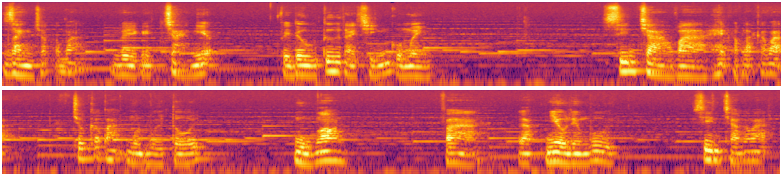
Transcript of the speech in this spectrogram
dành cho các bạn về cái trải nghiệm về đầu tư tài chính của mình. Xin chào và hẹn gặp lại các bạn. Chúc các bạn một buổi tối ngủ ngon và gặp nhiều niềm vui. Xin chào các bạn.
